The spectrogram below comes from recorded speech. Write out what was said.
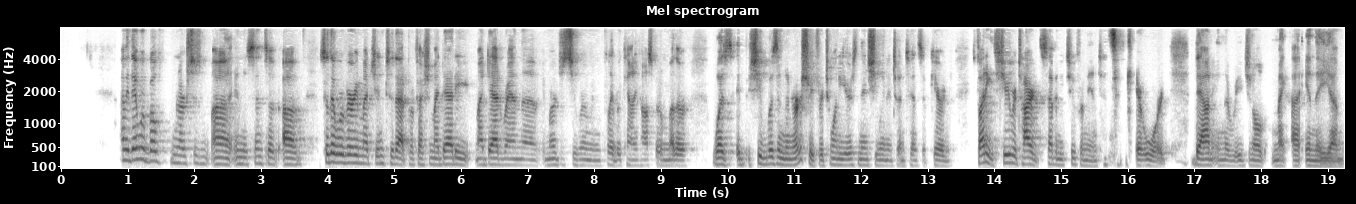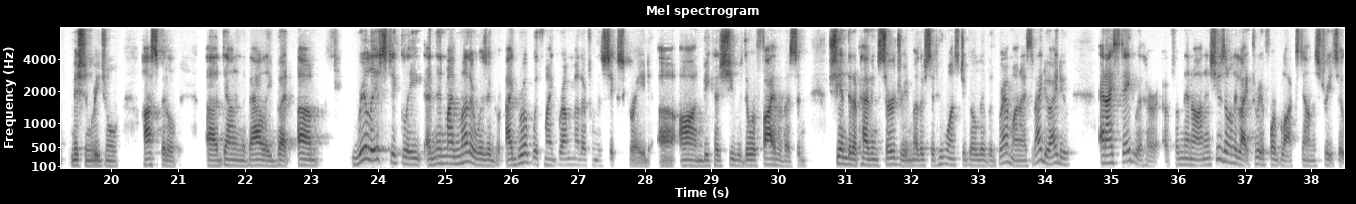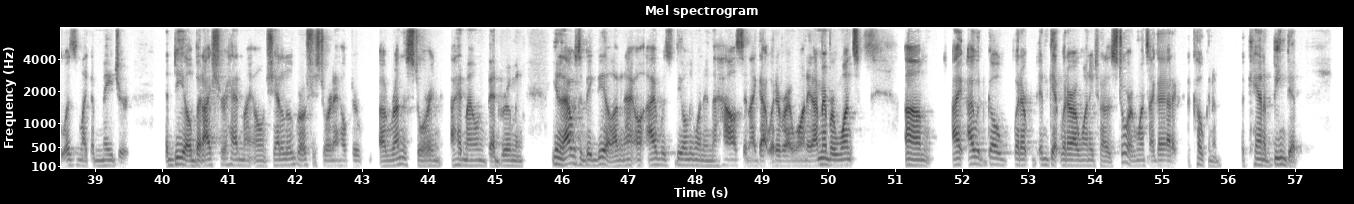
I mean, they were both nurses uh, in the sense of, so they were very much into that profession. My daddy, my dad ran the emergency room in Claiborne County Hospital. Mother was, she was in the nursery for 20 years and then she went into intensive care. Funny, she retired 72 from the intensive care ward down in the regional, uh, in the um, Mission Regional Hospital uh, down in the valley. But um, realistically, and then my mother was a. I grew up with my grandmother from the sixth grade uh, on because she was. There were five of us, and she ended up having surgery. And mother said, "Who wants to go live with grandma?" And I said, "I do, I do." And I stayed with her uh, from then on. And she was only like three or four blocks down the street, so it wasn't like a major deal. But I sure had my own. She had a little grocery store, and I helped her uh, run the store. And I had my own bedroom and you know that was a big deal i mean I, I was the only one in the house and i got whatever i wanted i remember once um, I, I would go whatever and get whatever I wanted to out of the store. And once I got a, a Coke and a, a, can of bean dip,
